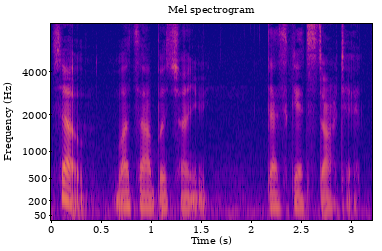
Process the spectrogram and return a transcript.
So, what's up with Chengyu? Let's get started.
